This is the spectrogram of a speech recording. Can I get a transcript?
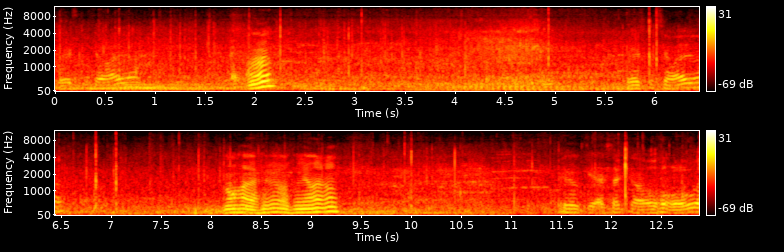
¿Quieres que se vaya? ¿Ah? ¿Quieres que se vaya? Vamos a decirlo, señora. Creo que ya se acabó,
